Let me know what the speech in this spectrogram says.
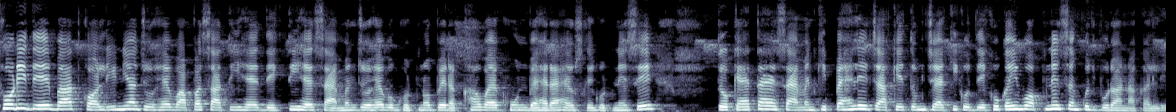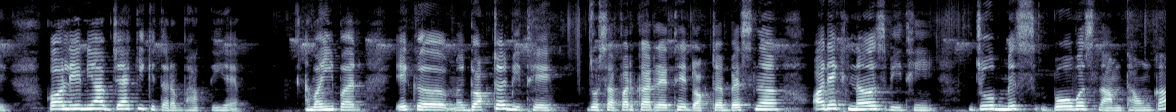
थोड़ी देर बाद कॉलिनिया जो है वापस आती है, देखती है साइमन जो है वो घुटनों पे रखा हुआ है, खून बह रहा है उसके घुटने से। तो कहता है साइमन कि पहले जाके तुम जैकी को देखो, कहीं वो अपने संग कुछ बुरा ना कर ले। कॉलिनिया अब जैकी की तरफ़ भागती है। वहीं पर एक डॉक्टर भी थे जो सफ़र कर रहे थे, डॉक्टर बेस्नर, और एक नर्स भी थी, जो मिस बोवस नाम था उनका।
